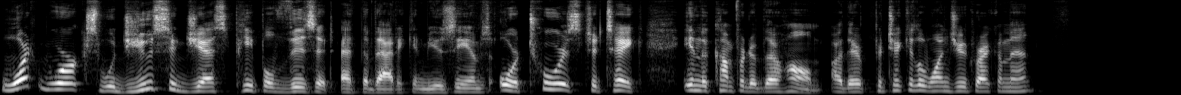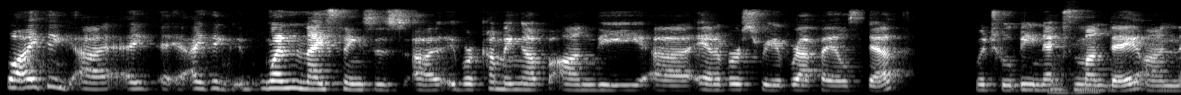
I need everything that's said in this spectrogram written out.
What works would you suggest people visit at the Vatican museums or tours to take in the comfort of their home? Are there particular ones you'd recommend? Well, I think uh, I, I, think one of the nice things is uh, we're coming up on the uh, anniversary of Raphael's death, which will be next mm-hmm. Monday on,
